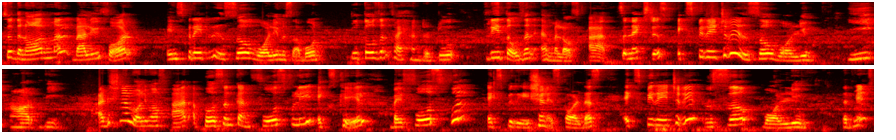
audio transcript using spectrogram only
So the normal value for inspiratory reserve volume is about 2500 to 3000 ml of air. So next is expiratory reserve volume ERV. Additional volume of air a person can forcefully exhale by forceful expiration is called as expiratory reserve volume. That means,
